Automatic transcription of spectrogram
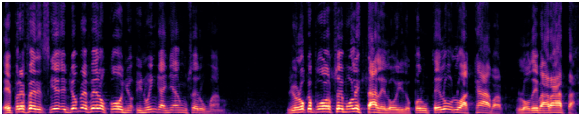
yo prefiero coño y no engañar a un ser humano. Yo lo que puedo hacer es molestarle el oído, pero usted lo, lo acaba, lo debarata.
